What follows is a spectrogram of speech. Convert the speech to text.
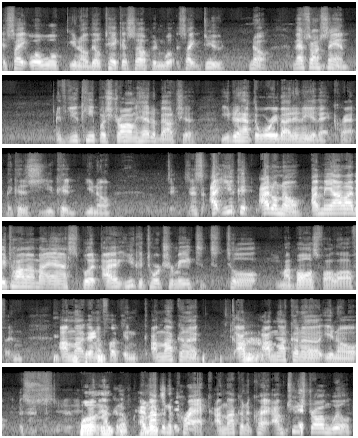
It's like, well, we'll, you know, they'll take us up, and we'll. It's like, dude, no. And that's what I'm saying. If you keep a strong head about you, you don't have to worry about any of that crap because you could, you know, just I you could. I don't know. I mean, I might be talking about my ass, but I you could torture me t- t- till my balls fall off, and I'm not gonna fucking. I'm not gonna. I'm. I'm not gonna. You know. Well, I'm not gonna. I'm haven't- gonna crack. I'm not gonna crack. I'm too strong-willed.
